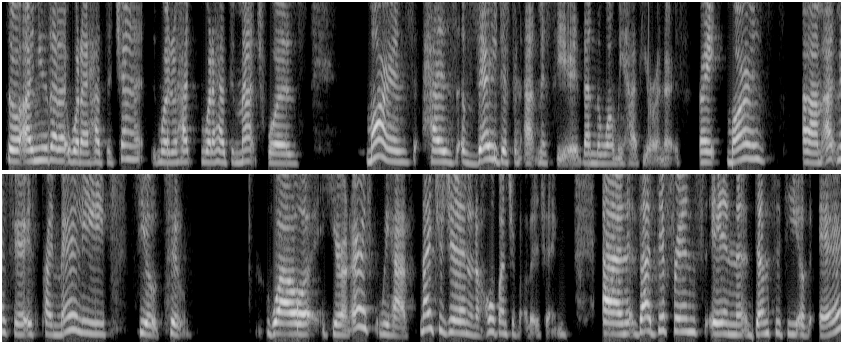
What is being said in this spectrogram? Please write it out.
So I knew that what I had to chat, what I had, what I had to match was Mars has a very different atmosphere than the one we have here on Earth, right? Mars um, atmosphere is primarily CO2, while here on Earth we have nitrogen and a whole bunch of other things. And that difference in density of air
